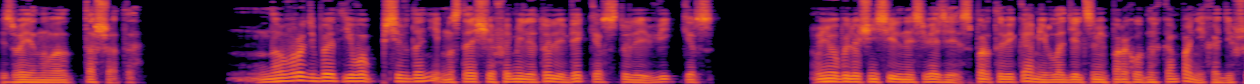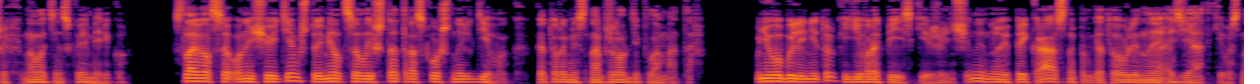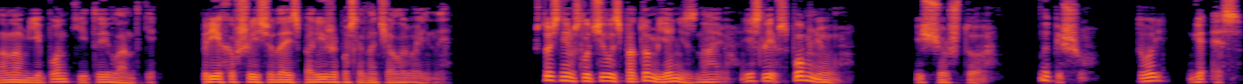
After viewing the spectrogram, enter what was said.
из военного Ташата. Но вроде бы это его псевдоним, настоящая фамилия то ли Веккерс, то ли Виккерс. У него были очень сильные связи с портовиками и владельцами пароходных компаний, ходивших на Латинскую Америку. Славился он еще и тем, что имел целый штат роскошных девок, которыми снабжал дипломатов. У него были не только европейские женщины, но и прекрасно подготовленные азиатки, в основном японки и таиландки, приехавшие сюда из Парижа после начала войны. Что с ним случилось потом, я не знаю. Если вспомню еще что, напишу. Твой Г.С.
